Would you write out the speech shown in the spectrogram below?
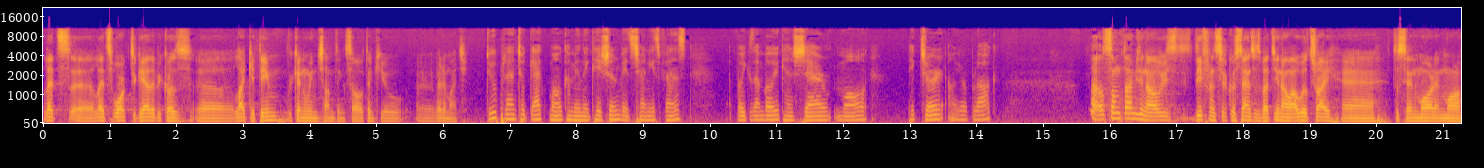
let's uh, let's work together because uh, like a team we can win something. So thank you uh, very much. Do you plan to get more communication with Chinese fans? For example, you can share more picture on your blog. Well, sometimes you know it's different circumstances, but you know I will try uh, to send more and more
